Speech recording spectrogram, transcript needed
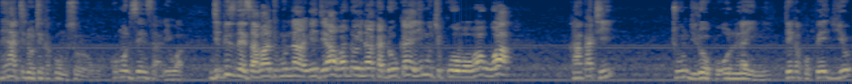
naye ate noteekako omusolo ogwo common sense aliwa nti bizinesi abantu munange nti "Ah, wadde olina akaduuka eri mu kikuubo obawa kakati tundira okwo online teeka ku page yo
